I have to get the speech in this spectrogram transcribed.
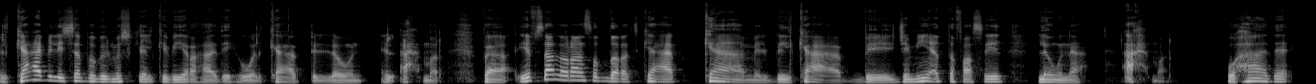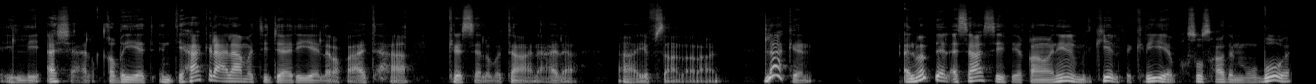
الكعب اللي سبب المشكلة الكبيرة هذه هو الكعب باللون الأحمر. إيف سان لوران صدرت كعب كامل بالكعب بجميع التفاصيل لونه أحمر. وهذا اللي أشعل قضية انتهاك العلامة التجارية اللي رفعتها كريستيان لوبوتان على آه، إيف سان لوران. لكن المبدأ الأساسي في قوانين الملكية الفكرية بخصوص هذا الموضوع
